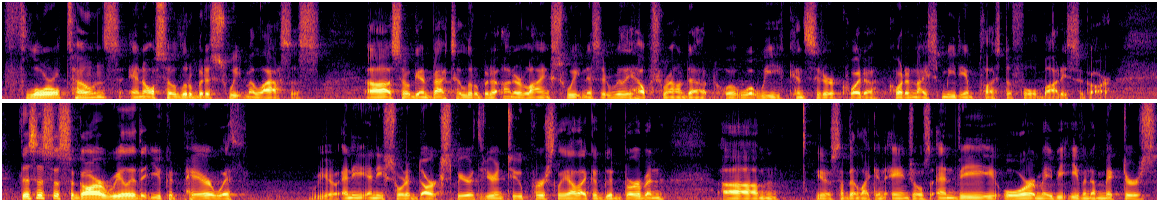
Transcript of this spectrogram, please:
floral tones and also a little bit of sweet molasses. Uh, so again, back to a little bit of underlying sweetness. It really helps round out what we consider quite a, quite a nice medium plus to full body cigar. This is a cigar really that you could pair with you know, any, any sort of dark spirit that you're into. Personally, I like a good bourbon, um, you know, something like an Angel's Envy or maybe even a Michter's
